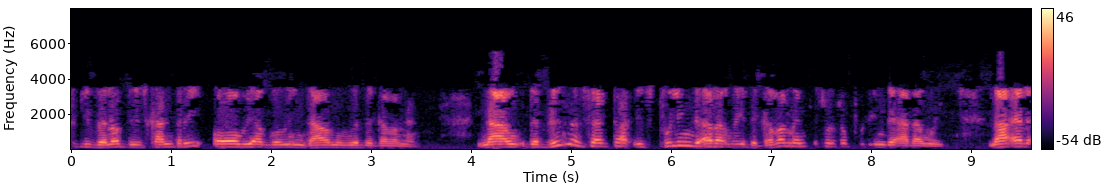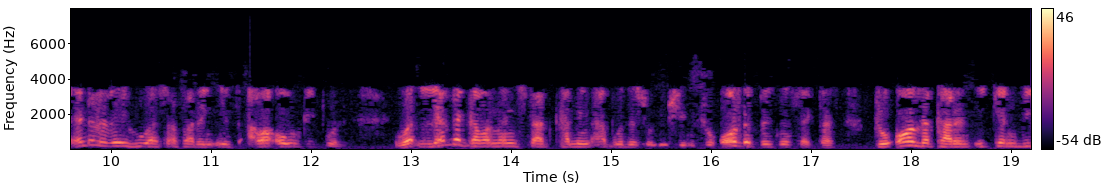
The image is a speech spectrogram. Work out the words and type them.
to develop this country or we are going down with the government. Now, the business sector is pulling the other way. The government is also pulling the other way. Now, at the end of the day, who are suffering is our own people. Well, let the government start coming up with a solution to all the business sectors, to all the current. It can be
